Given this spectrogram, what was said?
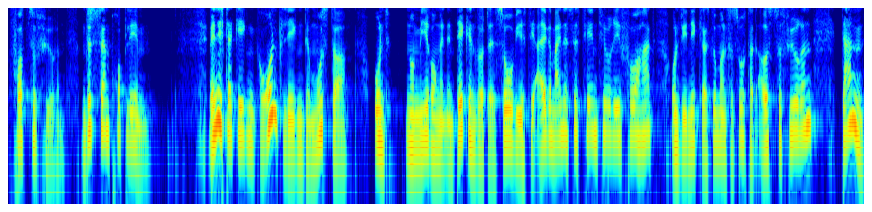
fortzuführen. Und das ist ein Problem. Wenn ich dagegen grundlegende Muster und Normierungen entdecken würde, so wie es die allgemeine Systemtheorie vorhat und wie Niklas Luhmann versucht hat auszuführen, dann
